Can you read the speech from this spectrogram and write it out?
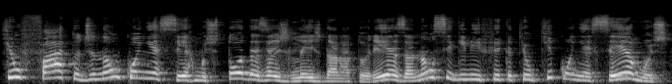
que o fato de não conhecermos todas as leis da natureza não significa que o que conhecemos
